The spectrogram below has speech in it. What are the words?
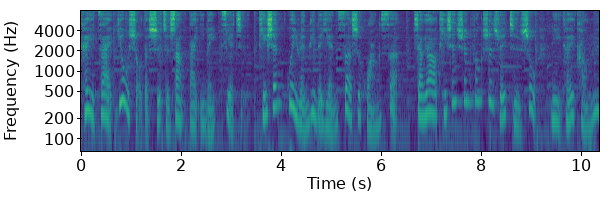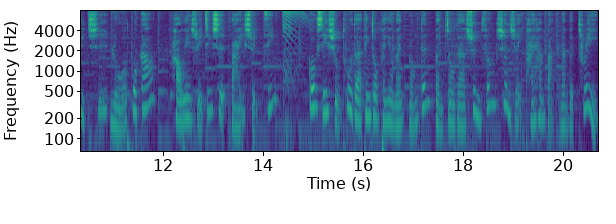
可以在右手的食指上戴一枚戒指，提升贵人运的颜色是黄色。想要提升顺风顺水指数，你可以考虑吃萝卜糕。好运水晶是白水晶。恭喜属兔的听众朋友们荣登本周的顺风顺水排行榜 Number Three。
